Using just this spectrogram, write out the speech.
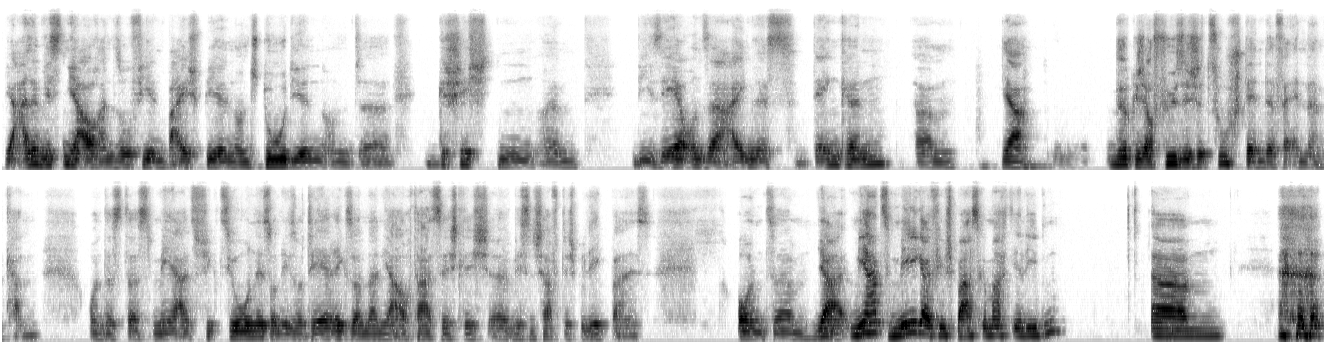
Wir alle wissen ja auch an so vielen Beispielen und Studien und äh, Geschichten, ähm, wie sehr unser eigenes Denken ähm, ja, wirklich auch physische Zustände verändern kann. Und dass das mehr als Fiktion ist und Esoterik, sondern ja auch tatsächlich äh, wissenschaftlich belegbar ist. Und ähm, ja, mir hat es mega viel Spaß gemacht, ihr Lieben. Ähm,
